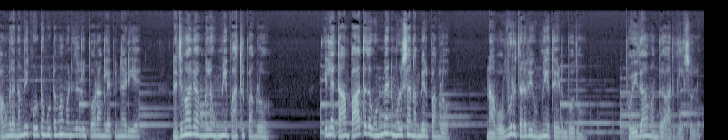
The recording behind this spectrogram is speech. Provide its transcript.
அவங்கள நம்பி கூட்டம் கூட்டமாக மனிதர்கள் போகிறாங்களே பின்னாடியே. நிஜமாகவே அவங்கெல்லாம் உண்மையை பார்த்துருப்பாங்களோ? இல்லை தான் பார்த்ததை உண்மைன்னு முழுசாக நம்பியிருப்பாங்களோ? நான் ஒவ்வொரு தடவையும் உண்மையை தேடும் போதும் பொய் தான் வந்து ஆறுதல் சொல்லும்.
